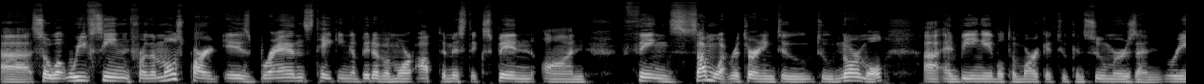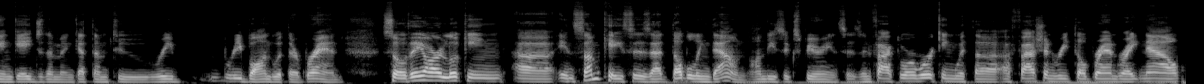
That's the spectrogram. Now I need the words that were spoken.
Uh, so what we've seen for the most part is brands taking a bit of a more optimistic spin on things somewhat returning to to normal uh, and being able to market to consumers and re-engage them and get them to re rebond with their brand. So they are looking, uh, in some cases, at doubling down on these experiences. In fact, we're working with a, a fashion retail brand right now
